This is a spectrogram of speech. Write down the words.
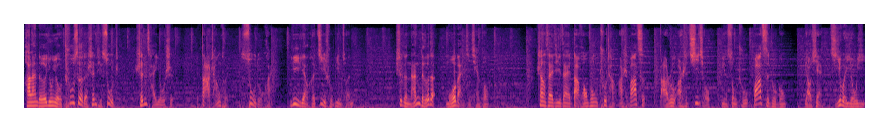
哈兰德拥有出色的身体素质、身材优势，大长腿、速度快、力量和技术并存，是个难得的模板级前锋。上赛季在大黄蜂出场二十八次，打入二十七球，并送出八次助攻，表现极为优异。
